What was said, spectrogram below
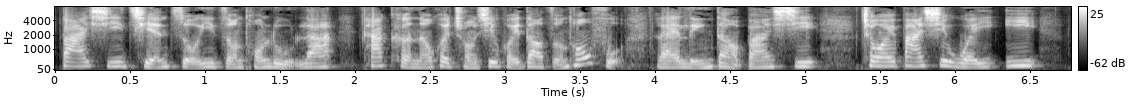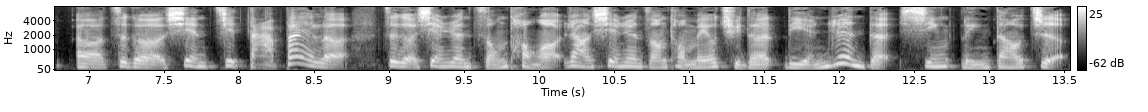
巴西前左翼总统鲁拉，他可能会重新回到总统府来领导巴西，成为巴西唯一呃这个现继打败了这个现任总统哦，让现任总统没有取得连任的新领导者。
